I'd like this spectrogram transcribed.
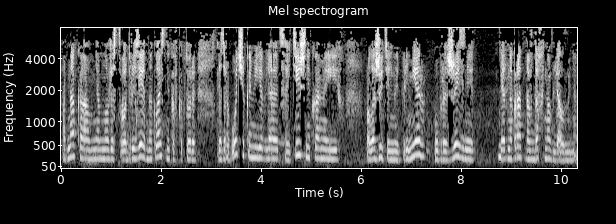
Однако у меня множество друзей, одноклассников, которые разработчиками являются, айтишниками, и их положительный пример, образ жизни неоднократно вдохновлял меня.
